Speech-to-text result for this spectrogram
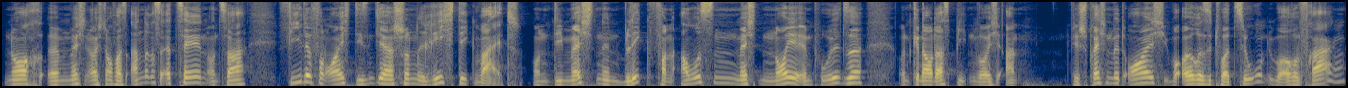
noch, ähm, möchten euch noch was anderes erzählen. Und zwar, viele von euch, die sind ja schon richtig weit und die möchten einen Blick von außen, möchten neue Impulse und genau das bieten wir euch an. Wir sprechen mit euch über eure Situation, über eure Fragen,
